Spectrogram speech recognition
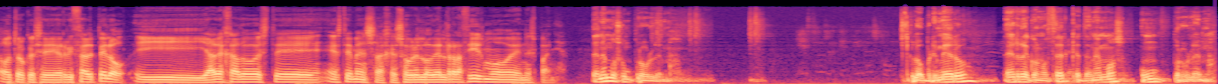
Otro que se riza el pelo y ha dejado este, este mensaje sobre lo del racismo en España. Tenemos un problema. Lo primero es reconocer que tenemos un problema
